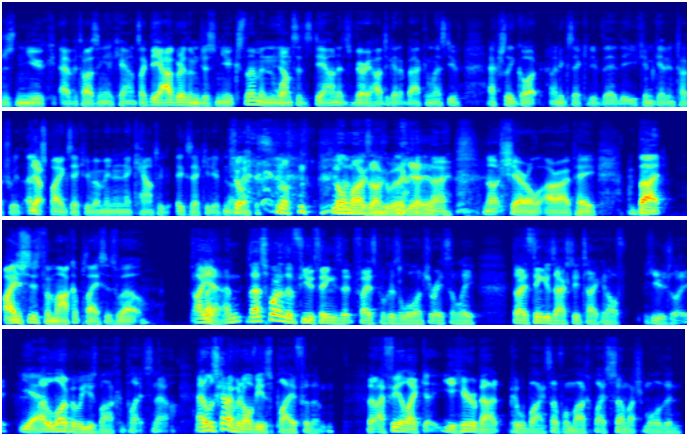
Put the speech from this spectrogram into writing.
will just nuke advertising accounts. Like the algorithm just nukes them. And once it's down, it's very hard to get it back unless you've actually got an executive there that you can get in touch with. And Yep. by executive, I mean an account executive, not Sure. a, not, not Mark Zuckerberg. Yeah, yeah. no, not Sheryl, RIP. But I just use it for marketplace as well. Oh yeah, and that's one of the few things that Facebook has launched recently that I think has actually taken off hugely. Yeah. a lot of people use Marketplace now, and it was kind of an obvious play for them. But I feel like you hear about people buying stuff on Marketplace so much more than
